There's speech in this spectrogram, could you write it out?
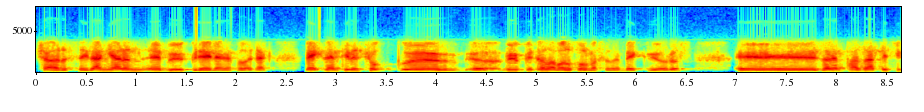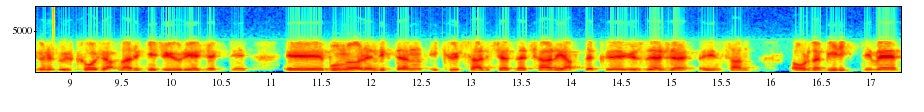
çağrısıyla yarın e, büyük bir eylem yapılacak. Beklentimiz çok e, e büyük bir kalabalık olmasını bekliyoruz. E, zaten pazartesi günü ülke ocakları gece yürüyecekti. E, bunu öğrendikten 2-3 saat içerisinde çağrı yaptık. E, yüzlerce insan orada birikti ve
